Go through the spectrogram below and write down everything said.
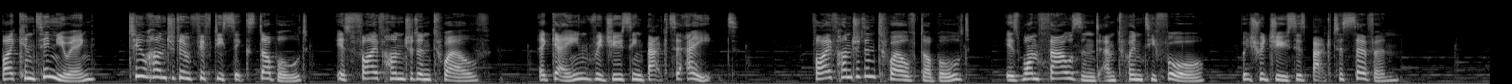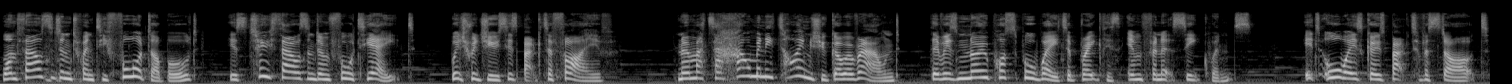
By continuing, 256 doubled is 512, again reducing back to 8. 512 doubled is 1024, which reduces back to 7. 1024 doubled is 2048, which reduces back to 5. No matter how many times you go around, there is no possible way to break this infinite sequence. It always goes back to the start,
